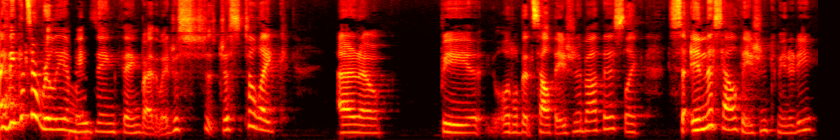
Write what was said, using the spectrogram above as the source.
I think it's a really amazing thing, by the way, just, just to like, I don't know, be a little bit South Asian about this. Like in the South Asian community,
